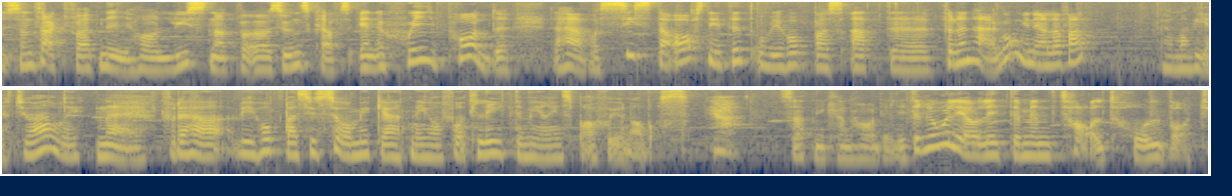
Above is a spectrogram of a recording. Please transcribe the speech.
Tusen tack för att ni har lyssnat på Öresundskrafts energipodd. Det här var sista avsnittet och vi hoppas att, eh, för den här gången i alla fall, Ja, man vet ju aldrig. Nej. För det här, vi hoppas ju så mycket att ni har fått lite mer inspiration av oss. Ja, så att ni kan ha det lite roligare och lite mentalt hållbart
